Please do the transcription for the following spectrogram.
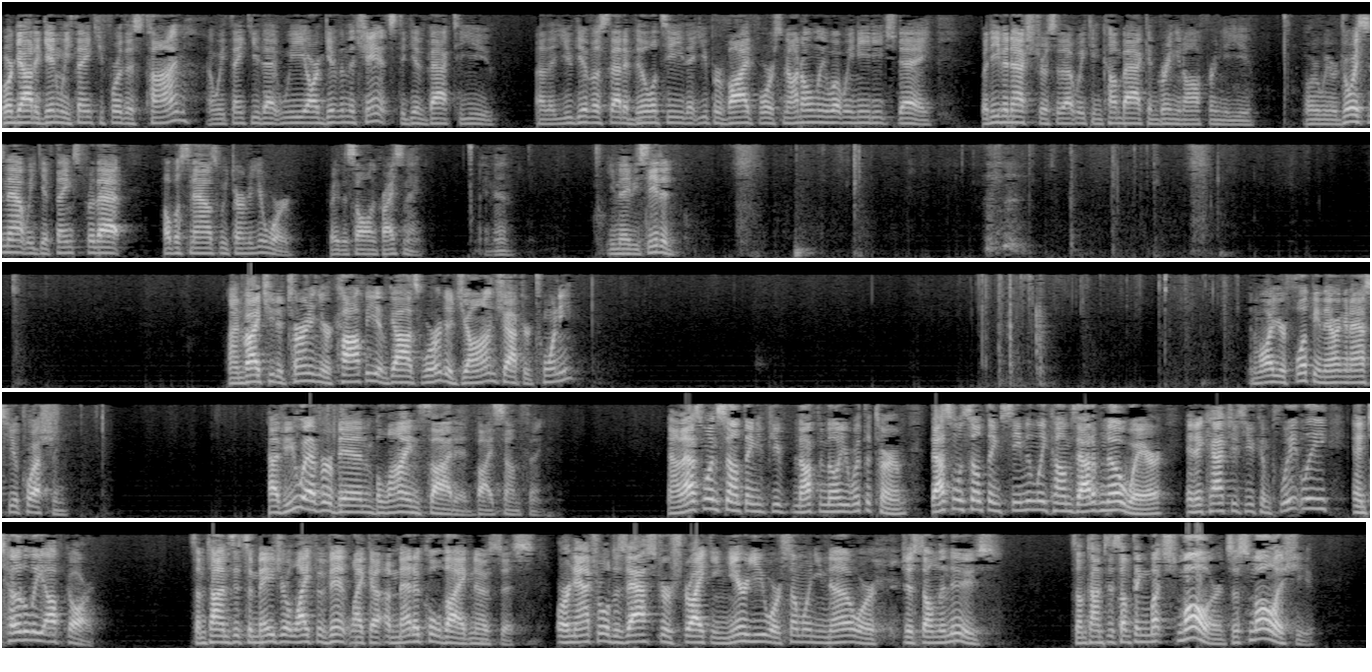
Lord God, again, we thank you for this time, and we thank you that we are given the chance to give back to you. Uh, that you give us that ability, that you provide for us not only what we need each day, but even extra so that we can come back and bring an offering to you. Lord, we rejoice in that. We give thanks for that. Help us now as we turn to your word. Pray this all in Christ's name. Amen. You may be seated. I invite you to turn in your copy of God's Word to John chapter 20. And while you're flipping there, I'm going to ask you a question. Have you ever been blindsided by something? Now that's when something, if you're not familiar with the term, that's when something seemingly comes out of nowhere and it catches you completely and totally off guard. Sometimes it's a major life event like a, a, medical diagnosis or a natural disaster striking near you or someone you know or just on the news. Sometimes it's something much smaller. It's a small issue.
